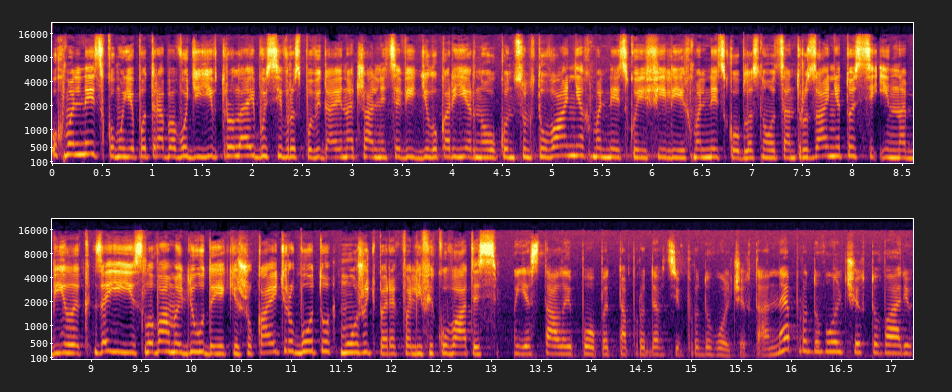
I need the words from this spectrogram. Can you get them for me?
У Хмельницькому є потреба водіїв тролейбусів, розповідає начальниця відділу кар'єрного консультування Хмельницької філії Хмельницького обласного центру зайнятості Інна Білик. За її словами, люди, які шукають роботу, можуть перекваліфікуватись. Є сталий попит на продавців продовольчих та непродовольчих товарів.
